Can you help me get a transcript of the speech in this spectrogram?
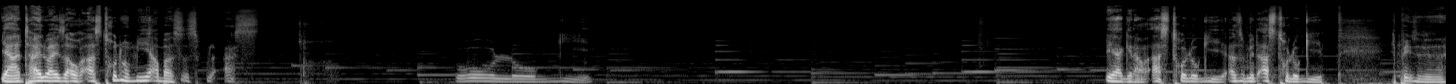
Ja, teilweise auch Astronomie, aber es ist Ast Astrologie. Ja, genau, Astrologie, also mit Astrologie. Bin, äh,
